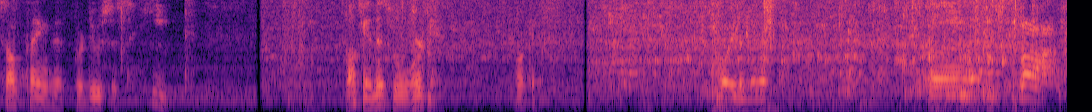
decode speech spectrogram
something that produces heat. Okay, this will work. Okay. Wait a minute. Uh, ah.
